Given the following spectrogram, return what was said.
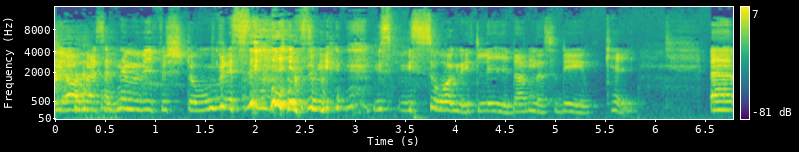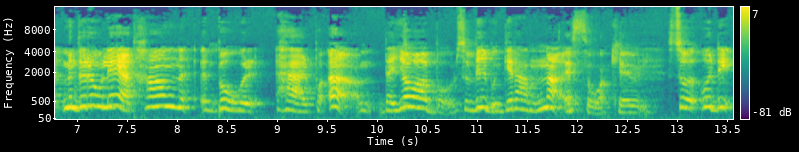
Och jag bara såhär, nej men vi förstod precis. Vi, vi, vi såg ditt lidande så det är okej. Eh, Men det roliga är att han bor här på ön, där jag bor, så vi bor Det grannar. är så kul. Så, och det,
